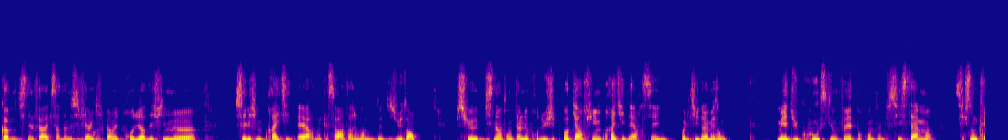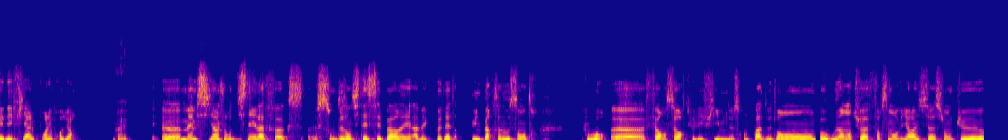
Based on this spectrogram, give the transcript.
comme Disney le fait avec certaines de ses filiales qui permettent de produire des films, tu sais, les films rated R, donc à savoir interdit moins de 18 ans, puisque Disney en tant que tel ne produit aucun film rated R, c'est une politique de la maison. Mais du coup, ce qu'ils ont fait pour contenir le système, c'est qu'ils ont créé des fiales pour les produire. Euh, même si un jour Disney et la Fox sont deux entités séparées avec peut-être une personne au centre pour euh, faire en sorte que les films ne seront pas dedans, au bout d'un moment, tu vas forcément venir à une situation que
